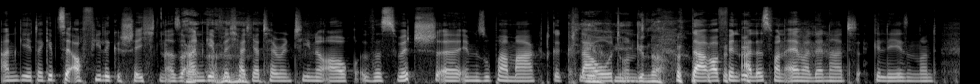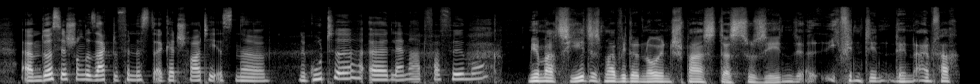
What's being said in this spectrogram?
angeht, da gibt es ja auch viele Geschichten. Also angeblich hat ja Tarantino auch The Switch äh, im Supermarkt geklaut ja, und genau. daraufhin alles von Elmer Leonard gelesen. Und ähm, du hast ja schon gesagt, du findest äh, Get Shorty ist eine, eine gute äh, Leonard-Verfilmung. Mir macht es jedes Mal wieder neuen Spaß, das zu sehen. Ich finde den, den einfach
